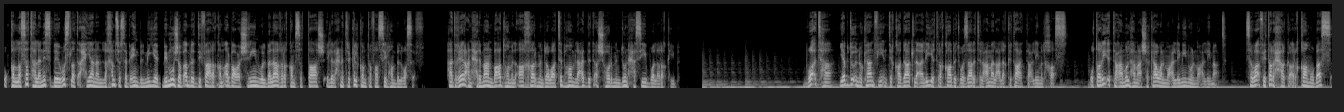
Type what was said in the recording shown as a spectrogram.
وقلصتها لنسبة وصلت أحيانا ل 75% بموجب أمر الدفاع رقم 24 والبلاغ رقم 16 اللي رح نترك لكم تفاصيلهم بالوصف. هاد غير عن حرمان بعضهم الآخر من رواتبهم لعدة أشهر من دون حسيب ولا رقيب. بوقتها يبدو أنه كان في انتقادات لآلية رقابة وزارة العمل على قطاع التعليم الخاص وطريقة تعاملها مع شكاوى المعلمين والمعلمات سواء في طرحها كأرقام وبس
